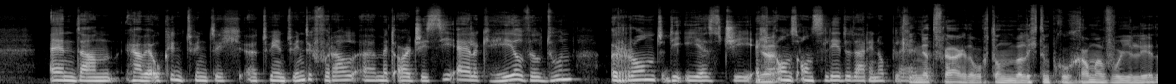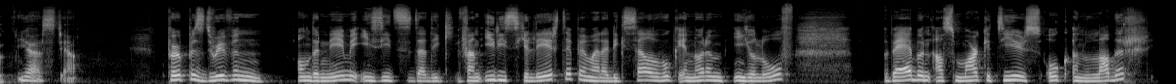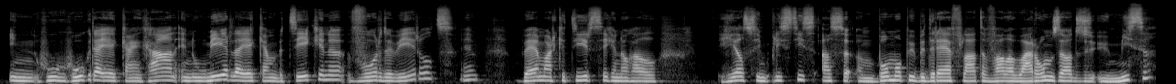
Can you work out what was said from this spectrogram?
En dan gaan wij ook in 2022 vooral uh, met RGC eigenlijk heel veel doen rond die ESG. Echt ons, ons leden daarin opleiden. Ik ging net vragen, dat wordt dan wellicht een programma voor je leden? Juist, ja. Purpose-driven ondernemen is iets dat ik van Iris geleerd heb en waar ik zelf ook enorm in geloof. Wij hebben als marketeers ook een ladder in hoe hoog dat je kan gaan en hoe meer dat je kan betekenen voor de wereld. Wij marketeers zeggen nogal heel simplistisch, als ze een bom op je bedrijf laten vallen, waarom zouden ze u missen?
